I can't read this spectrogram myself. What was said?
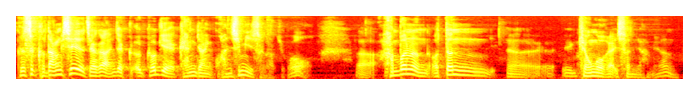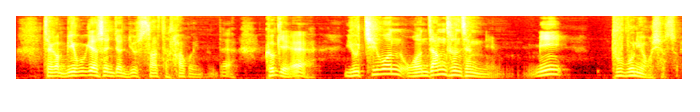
그래서 그 당시에 제가 이제 그, 거기에 굉장히 관심이 있어가지고 어, 한 번은 어떤 어, 경우가 있었냐면 제가 미국에서 이제 뉴스타트를 하고 있는데 거기에 유치원 원장 선생님이 두 분이 오셨어요.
